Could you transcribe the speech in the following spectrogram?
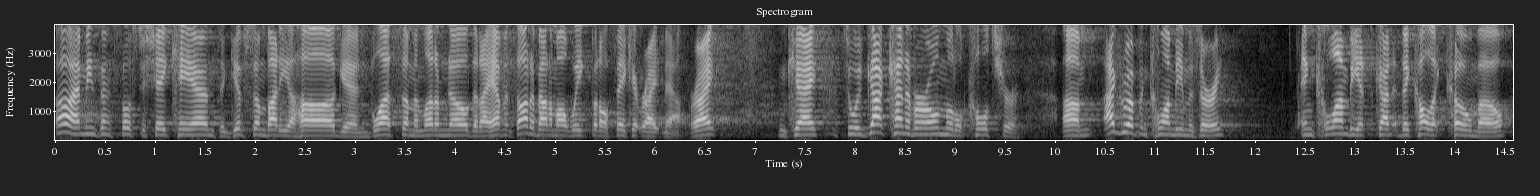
Oh, that means I'm supposed to shake hands and give somebody a hug and bless them and let them know that I haven't thought about them all week, but I'll fake it right now, right? Okay? So we've got kind of our own little culture. Um, I grew up in Columbia, Missouri. In Columbia, it's kind of, they call it Como.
